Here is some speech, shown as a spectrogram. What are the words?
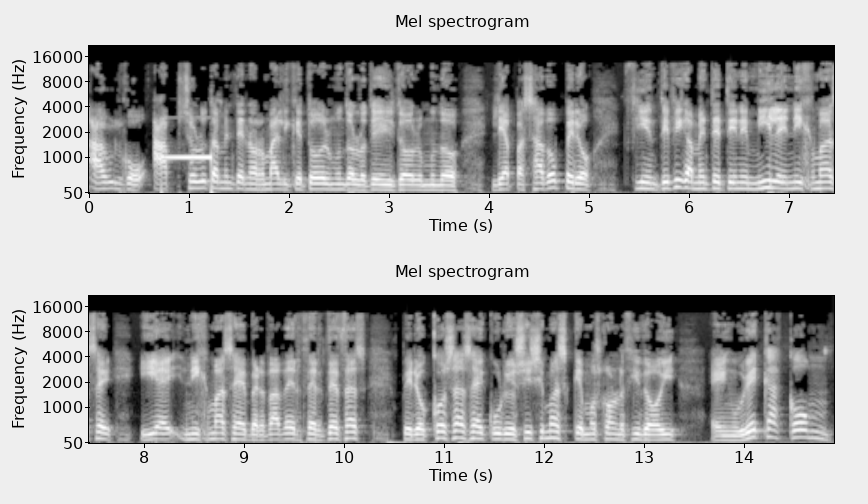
algo absolutamente normal y que todo el mundo lo tiene y todo el mundo le ha pasado, pero científicamente tiene mil enigmas eh, y eh, enigmas, eh, verdades, certezas, pero cosas eh, curiosísimas que hemos conocido hoy en Eureka con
